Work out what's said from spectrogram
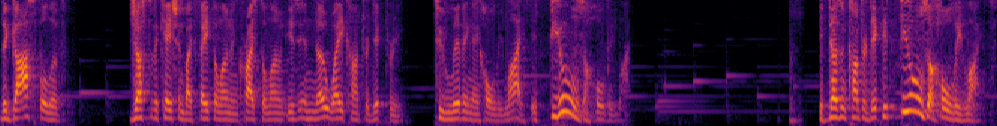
the gospel of justification by faith alone in Christ alone is in no way contradictory to living a holy life? It fuels a holy life. It doesn't contradict, it fuels a holy life.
